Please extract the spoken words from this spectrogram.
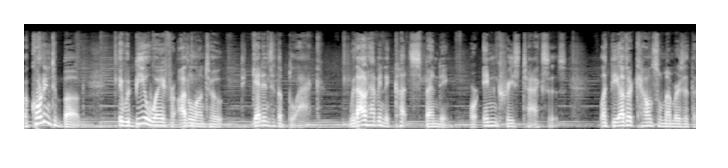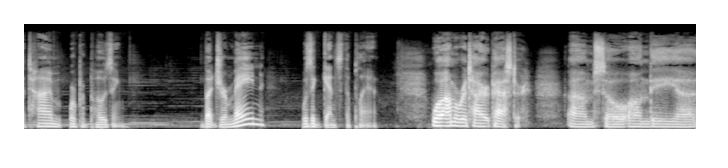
According to Bug, it would be a way for Adelanto to get into the black without having to cut spending or increase taxes, like the other council members at the time were proposing. But Jermaine was against the plan. Well, I'm a retired pastor. Um, so on the uh,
